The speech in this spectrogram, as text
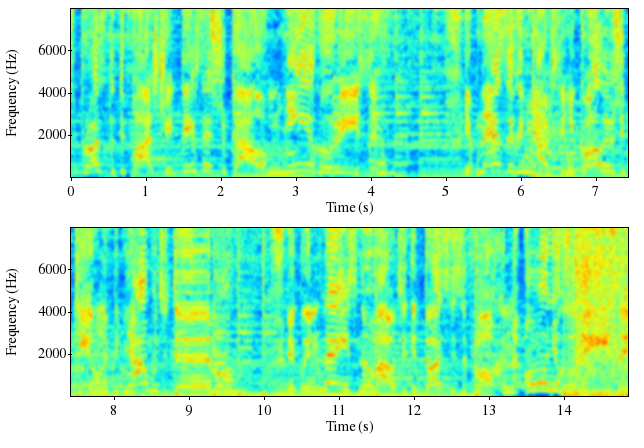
Це просто типаж, чи ти все шукала в мені його риси? Я б не заганявся ніколи в житті, не підняв би цю тему. Якби не існував, це ти досі закохана у нього ризи.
